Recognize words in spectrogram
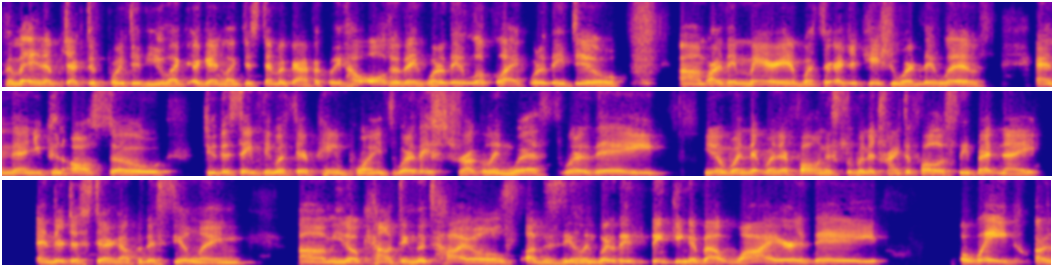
from an objective point of view, like again, like just demographically, how old are they? What do they look like? What do they do? Um, are they married? What's their education? Where do they live? And then you can also do the same thing with their pain points. What are they struggling with? What are they, you know, when they're, when they're falling asleep, when they're trying to fall asleep at night and they're just staring up at the ceiling, um, you know, counting the tiles on the ceiling. What are they thinking about? Why are they awake? Or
